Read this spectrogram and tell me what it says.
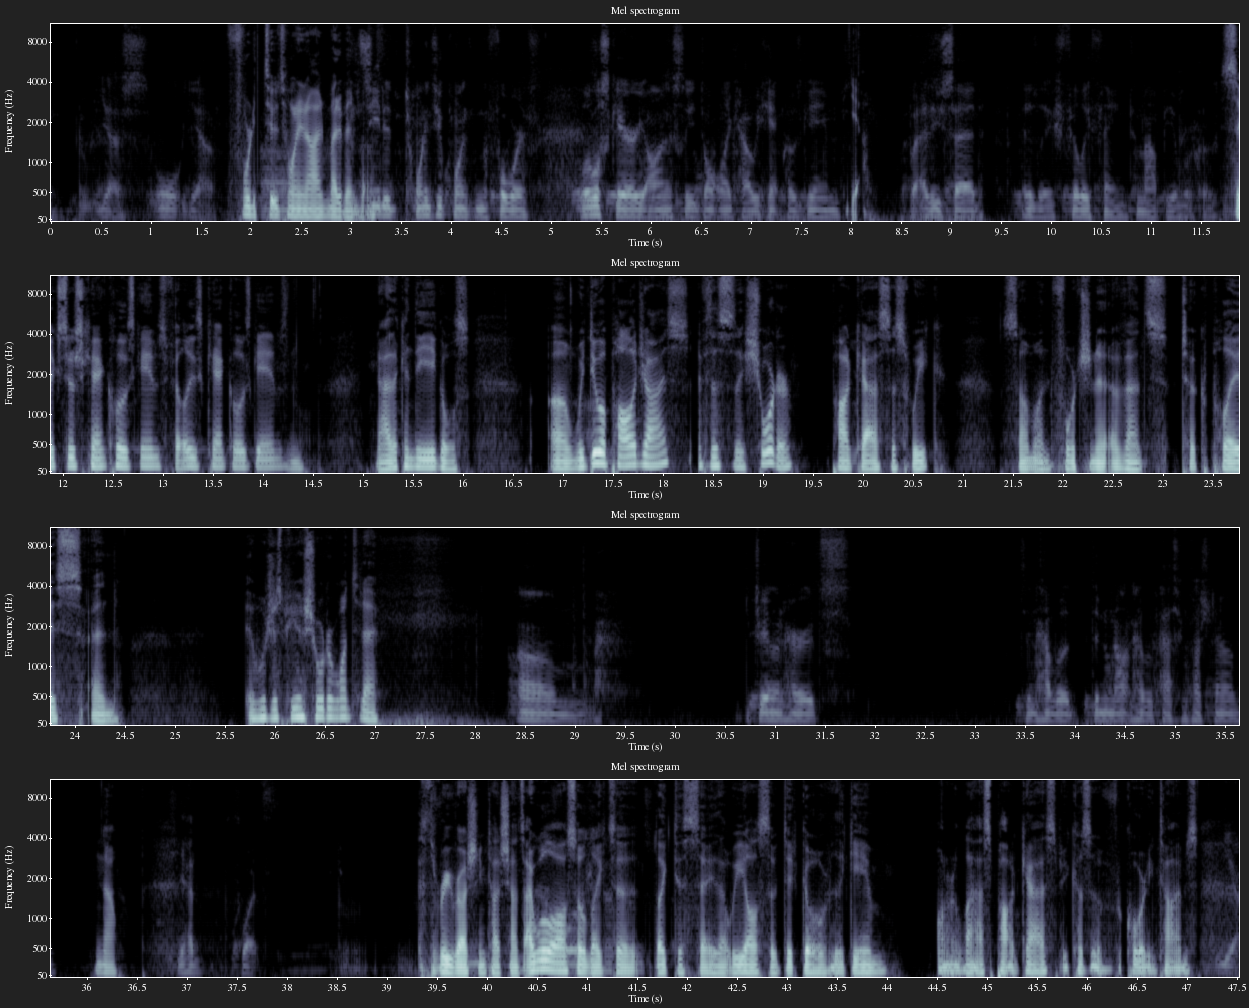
Yes. Oh yeah. 42-29 might have been both. Conceded 22 points in the fourth. A little scary, honestly. Don't like how we can't close games. Yeah. But as you said, it is a Philly thing to not be able to close. Games. Sixers can't close games, Phillies can't close games, and neither can the Eagles. Um, we do apologize if this is a shorter podcast this week. Some unfortunate events took place, and it will just be a shorter one today. Um, Jalen Hurts didn't have a did not have a passing touchdown. No, He had what? three rushing touchdowns. I will also like to like to say that we also did go over the game on our last podcast because of recording times. Yeah,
